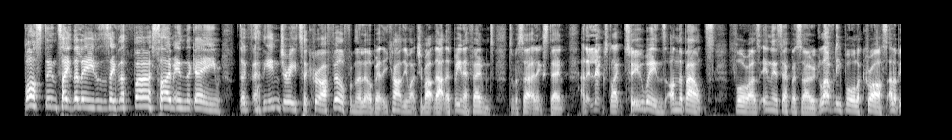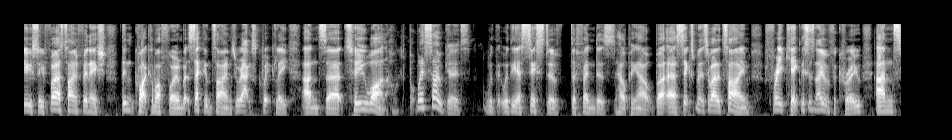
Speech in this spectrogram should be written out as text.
Boston take the lead, as I say, for the first time in the game. The, the injury to Crewe, I feel from a little bit. You can't do much about that. They've been FM'd to a certain extent. And it looks like two wins on the bounce for us in this episode. Lovely ball across. Alabusu, first time finish. Didn't quite come off for him, but second times reacts quickly. And 2-1. Uh, oh, but we're so good with with the assist of defenders helping out. But uh, six minutes of of time, free kick. This isn't over for Crewe And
